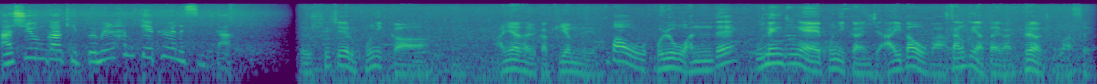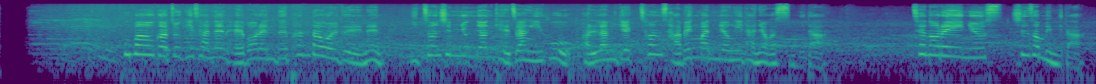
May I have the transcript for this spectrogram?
아쉬움과 기쁨을 함께 표현했습니다. 실제로 보니까 아니야 다를까 귀엽네요. 푸바오 보려고 왔는데 운행 중에 보니까 이제 아이바오가 쌍둥이 났다 해가 그래가지고 왔어요. 푸바오 가족이 사는 에버랜드 판다월드에는 2016년 개장 이후 관람객 1,400만 명이 다녀갔습니다. 채널A 뉴스 신선미입니다.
